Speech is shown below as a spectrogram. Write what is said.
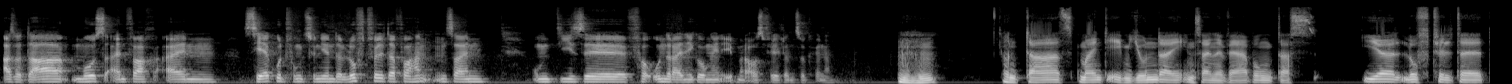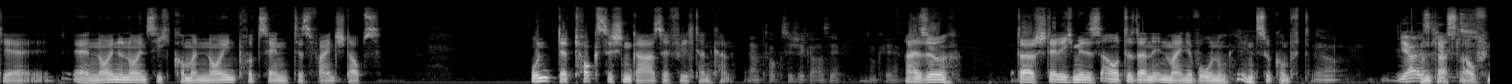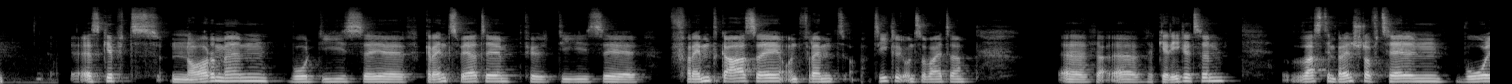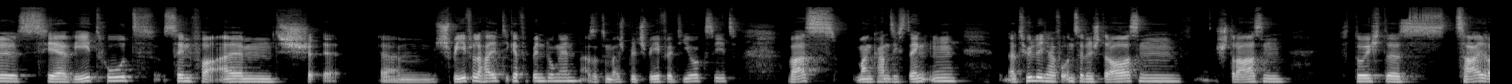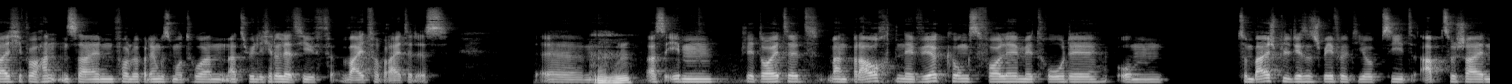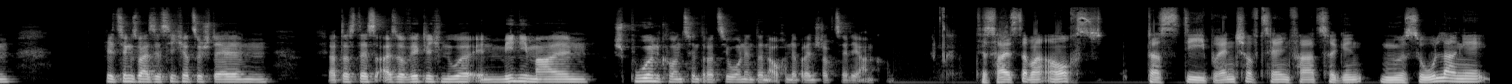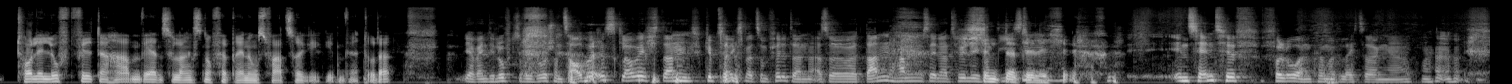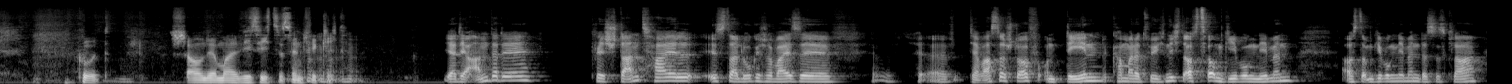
Also da muss einfach ein sehr gut funktionierender Luftfilter vorhanden sein, um diese Verunreinigungen eben rausfiltern zu können. Mhm. Und das meint eben Hyundai in seiner Werbung, dass ihr Luftfilter der äh, 99,9 Prozent des Feinstaubs und der toxischen Gase filtern kann. Ja, toxische Gase, okay. Also da stelle ich mir das Auto dann in meine Wohnung in Zukunft. Ja, ja es und lass laufen. Es gibt Normen, wo diese Grenzwerte für diese Fremdgase und Fremdpartikel und so weiter äh, äh, geregelt sind. Was den Brennstoffzellen wohl sehr weh tut, sind vor allem sch äh, ähm, schwefelhaltige Verbindungen, also zum Beispiel Schwefeldioxid, was, man kann sich denken, natürlich auf unseren Straßen, Straßen durch das zahlreiche Vorhandensein von Verbrennungsmotoren natürlich relativ weit verbreitet ist. Ähm, mhm. Was eben bedeutet, man braucht eine wirkungsvolle Methode, um zum Beispiel dieses Schwefeldioxid abzuscheiden, beziehungsweise sicherzustellen, dass das also wirklich nur in minimalen Spurenkonzentrationen dann auch in der Brennstoffzelle ankommt. Das heißt aber auch, dass die Brennstoffzellenfahrzeuge nur so lange tolle Luftfilter haben werden, solange es noch Verbrennungsfahrzeuge geben wird, oder? Ja, wenn die Luft sowieso schon sauber ist, glaube ich, dann gibt es ja nichts mehr zum Filtern. Also dann haben sie natürlich Stimmt natürlich. Incentive verloren, kann man vielleicht sagen. Ja. Gut, schauen wir mal, wie sich das entwickelt. Ja, der andere Bestandteil ist da logischerweise der Wasserstoff und den kann man natürlich nicht aus der Umgebung nehmen, aus der Umgebung nehmen, das ist klar.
